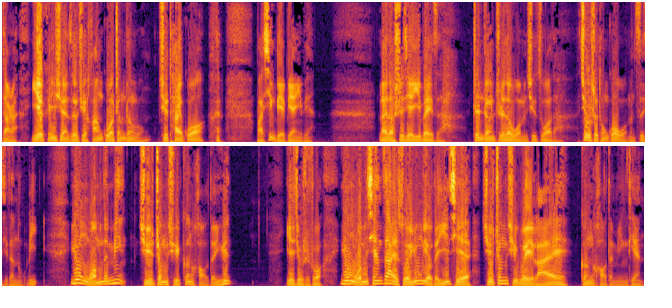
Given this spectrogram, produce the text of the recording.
当然也可以选择去韩国整整容，去泰国 把性别变一变。来到世界一辈子啊，真正值得我们去做的，就是通过我们自己的努力，用我们的命去争取更好的运。也就是说，用我们现在所拥有的一切去争取未来更好的明天。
